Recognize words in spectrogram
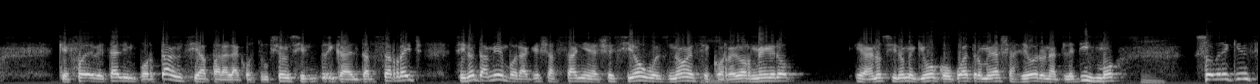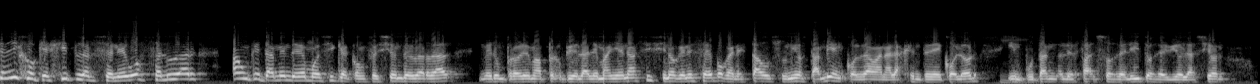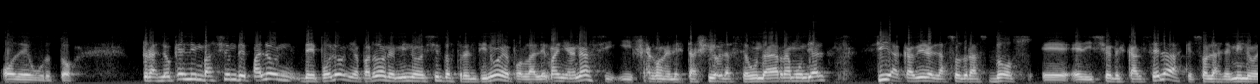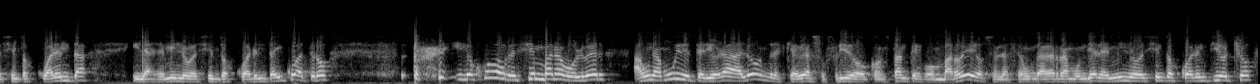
que fue de vital importancia para la construcción simbólica del Tercer Reich, sino también por aquella hazaña de Jesse Owens, ¿no? Ese corredor negro que ganó, si no me equivoco, cuatro medallas de oro en atletismo, sobre quien se dijo que Hitler se negó a saludar, aunque también debemos decir que a confesión de verdad no era un problema propio de la Alemania nazi, sino que en esa época en Estados Unidos también colgaban a la gente de color imputándole falsos delitos de violación o de hurto. Tras lo que es la invasión de, de Polonia perdón, en 1939 por la Alemania nazi y ya con el estallido de la Segunda Guerra Mundial, sí acá vienen las otras dos eh, ediciones canceladas, que son las de 1940 y las de 1944, y los Juegos recién van a volver a una muy deteriorada Londres que había sufrido constantes bombardeos en la Segunda Guerra Mundial en 1948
